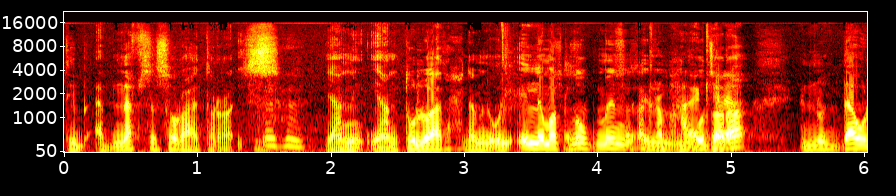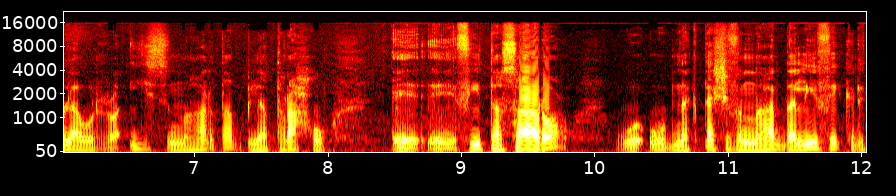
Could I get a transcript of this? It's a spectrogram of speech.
تبقى بنفس سرعة الرئيس. يعني يعني طول الوقت إحنا بنقول إيه اللي مطلوب من الوزراء؟ إنه الدولة والرئيس النهارده بيطرحوا إيه إيه في تسارع وبنكتشف النهارده ليه فكرة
